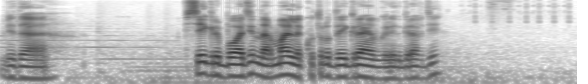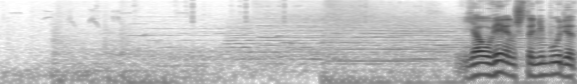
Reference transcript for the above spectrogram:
Беда. Все игры БУ-1 нормально, к утру доиграем, говорит Графди. Я уверен, что не будет...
